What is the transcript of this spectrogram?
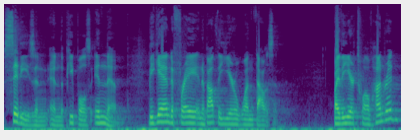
cities and, and the peoples in them began to fray in about the year 1000. By the year 1200,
